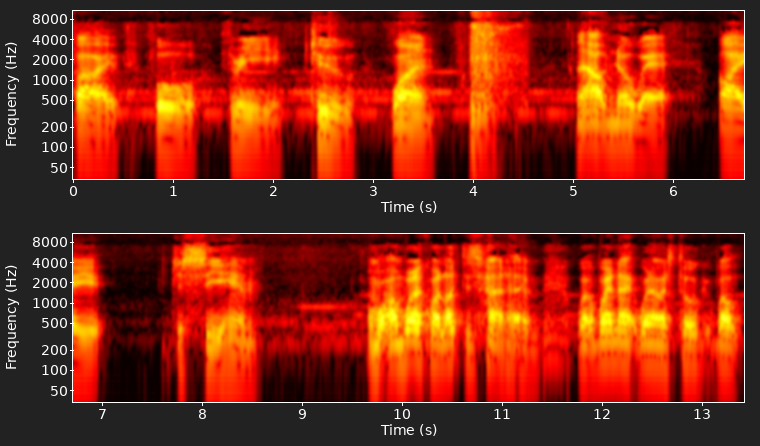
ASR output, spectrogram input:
five, four, three, two, one." And out of nowhere, I just see him. And what, and what I quite liked is that um, when I when I was talking, well,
